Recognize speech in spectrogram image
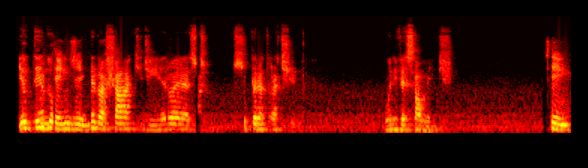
Eu tendo, tendo a achar que dinheiro é super atrativo, universalmente. Sim,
